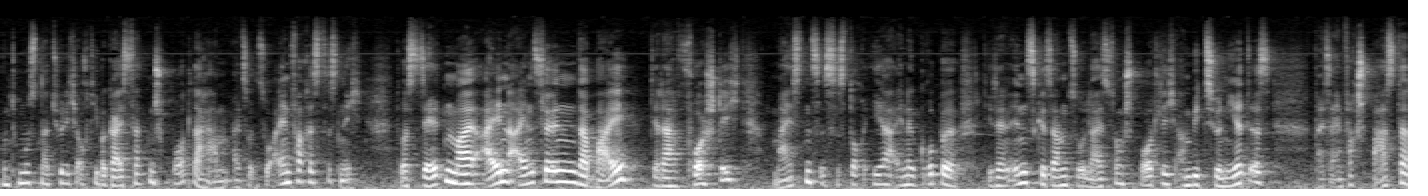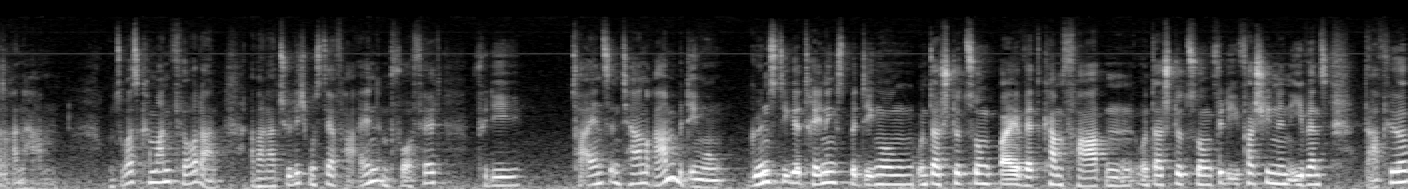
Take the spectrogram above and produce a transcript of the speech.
und du musst natürlich auch die begeisterten Sportler haben. Also so einfach ist es nicht. Du hast selten mal einen Einzelnen dabei, der da vorsticht. Meistens ist es doch eher eine Gruppe, die dann insgesamt so leistungssportlich ambitioniert ist, weil sie einfach Spaß daran haben. Und sowas kann man fördern. Aber natürlich muss der Verein im Vorfeld für die vereinsinternen Rahmenbedingungen, günstige Trainingsbedingungen, Unterstützung bei Wettkampffahrten, Unterstützung für die verschiedenen Events. Dafür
